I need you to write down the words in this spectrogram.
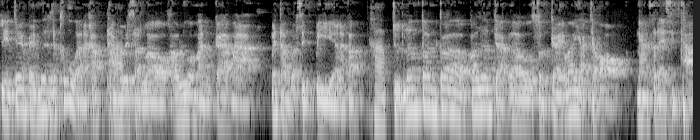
เรียนแจ้งไปเมื่อสักครู่นะครับ ทางบริษัทเราเข้าร่วมอนุก้ามา ไม่ต่ำกว่า10ปีอะนะครับครับ จุดเริ่มต้นก็ก็เริ่มจากเราสนใจว่าอยากจะออกงานแสดงสินค้า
